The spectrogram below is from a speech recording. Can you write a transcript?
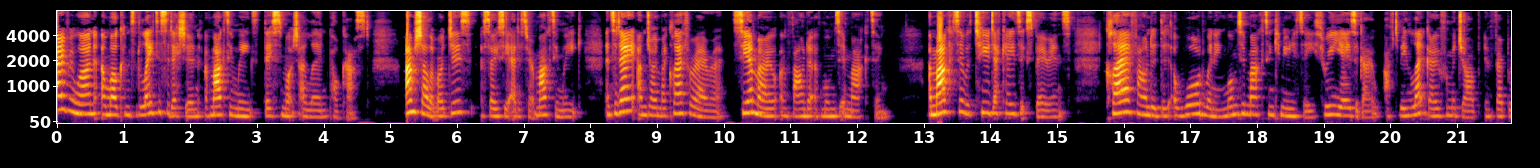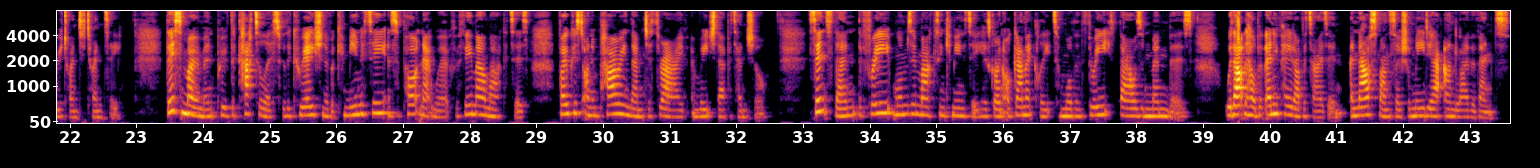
Hi, everyone, and welcome to the latest edition of Marketing Week's This Much I Learned podcast. I'm Charlotte Rogers, Associate Editor at Marketing Week, and today I'm joined by Claire Ferreira, CMO and founder of Mums in Marketing. A marketer with two decades' experience, Claire founded the award winning Mums in Marketing community three years ago after being let go from a job in February 2020. This moment proved the catalyst for the creation of a community and support network for female marketers focused on empowering them to thrive and reach their potential. Since then, the free Mums in Marketing community has grown organically to more than 3,000 members without the help of any paid advertising and now spans social media and live events.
